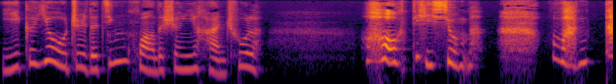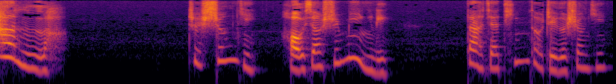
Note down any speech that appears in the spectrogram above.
一个幼稚的、惊慌的声音喊出了：“哦，弟兄们，完蛋了！”这声音好像是命令，大家听到这个声音，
